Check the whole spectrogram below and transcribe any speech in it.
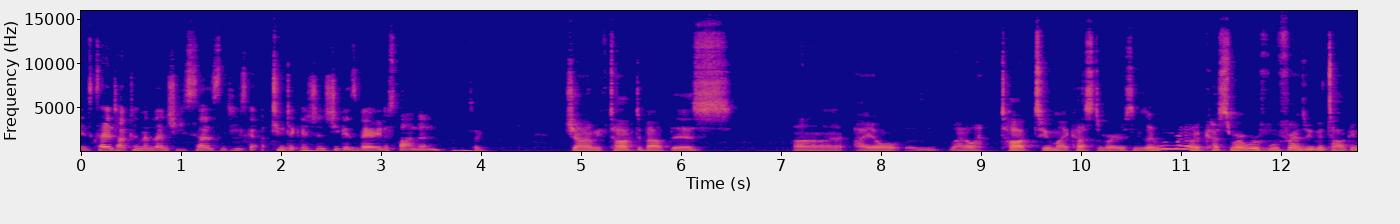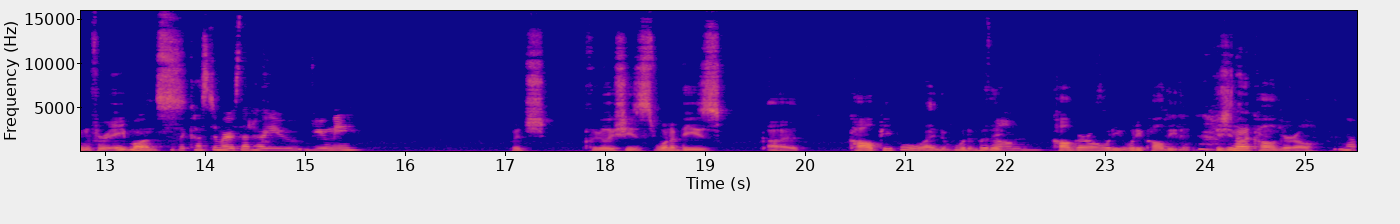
excited to talk to him, and then she says that he's got two tickets, and she gets very despondent. John, we've talked about this. Uh, I don't, I don't talk to my customers. And he's like, well, "We're not a customer. We're, we're friends. We've been talking for eight months." As a customer, is that how you view me? Which clearly she's one of these uh, call people. I, what, what are they? Um, call girl? What do you what do you call the? Because she's not a call girl. no.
